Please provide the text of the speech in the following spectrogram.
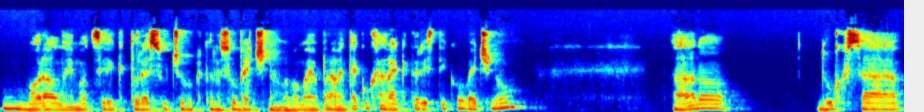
morálne emócie, ktoré sú čo? Ktoré sú väčšie, lebo majú práve takú charakteristiku väčšinu. Áno, duch sa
